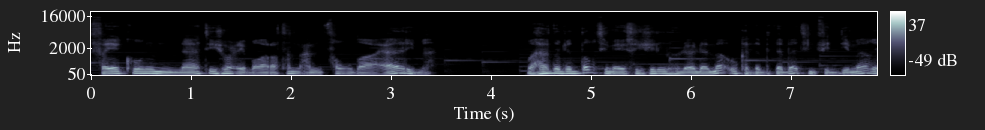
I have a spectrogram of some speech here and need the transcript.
فيكون الناتج عبارة عن فوضى عارمة. وهذا بالضبط ما يسجله العلماء كذبذبات في الدماغ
